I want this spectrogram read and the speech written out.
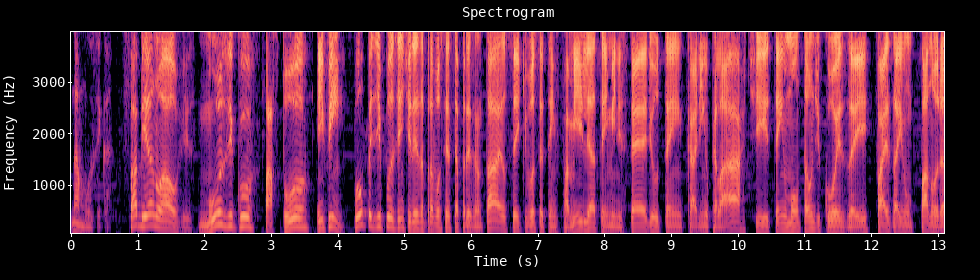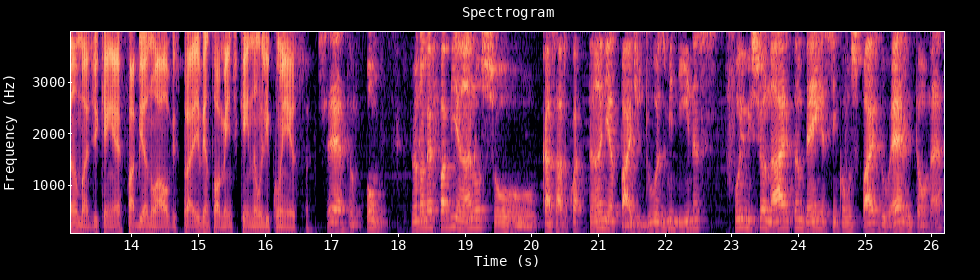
na música. Fabiano Alves, músico, pastor, enfim, vou pedir por gentileza para você se apresentar. Eu sei que você tem família, tem ministério, tem carinho pela arte, tem um montão de coisa aí. Faz aí um panorama de quem é Fabiano Alves para eventualmente quem não lhe conheça. Certo. Bom, meu nome é Fabiano, sou casado com a Tânia, pai de duas meninas. Fui missionário também, assim como os pais do Everton, né?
